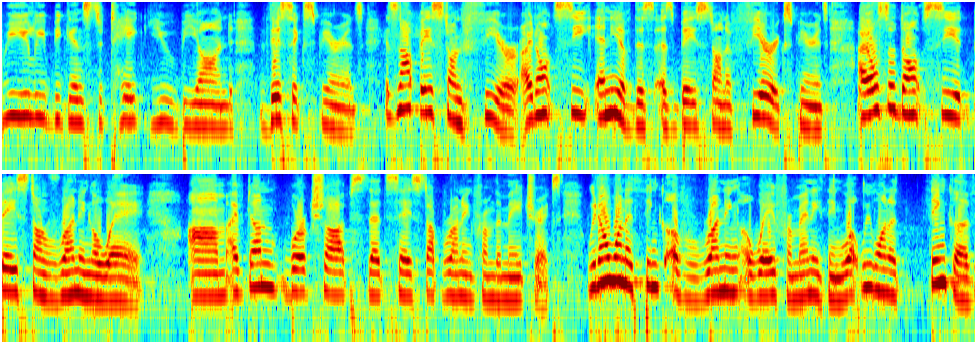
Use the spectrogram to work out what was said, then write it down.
really begins to take you beyond this experience. It's not based on fear. I don't see any of this as based on a fear experience. I also don't see it based on running away. Um, I've done workshops that say stop running from the matrix. We don't want to think of running away from anything. What we want to think of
